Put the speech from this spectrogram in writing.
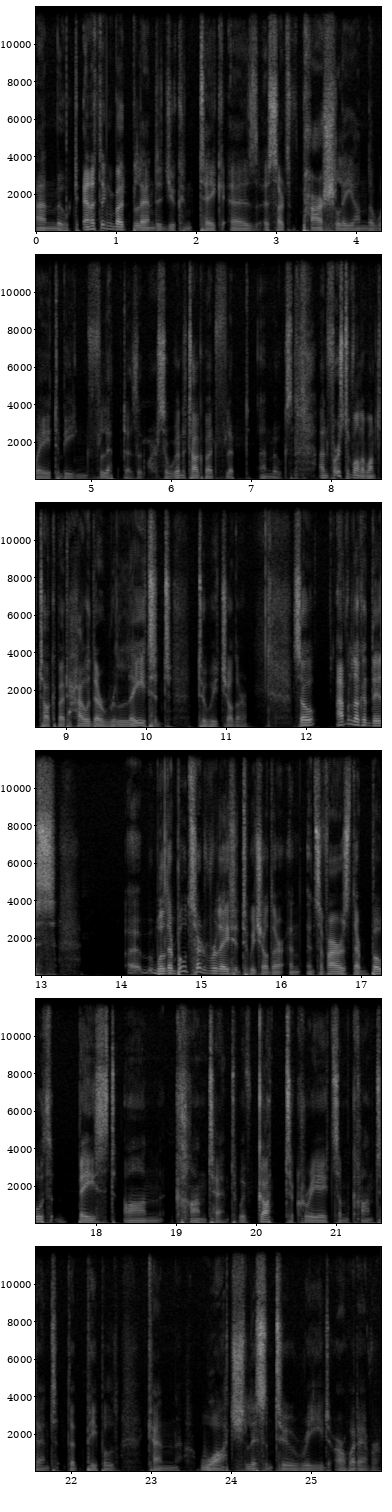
and MOOC. Anything about blended you can take as a sort of partially on the way to being flipped, as it were. So we're going to talk about flipped and MOOCs. And first of all, I want to talk about how they're related to each other. So have a look at this. Uh, well, they're both sort of related to each other and insofar as they're both based on content. We've got to create some content that people can watch, listen to, read, or whatever.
